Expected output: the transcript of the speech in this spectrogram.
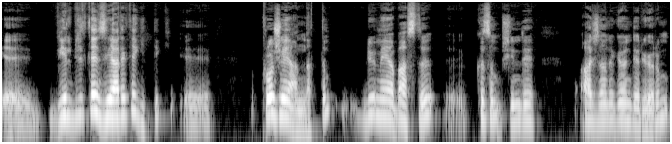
E, birlikte ziyarete gittik. E, projeyi anlattım. Düğmeye bastı. E, kızım şimdi Ajlan'ı gönderiyorum.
